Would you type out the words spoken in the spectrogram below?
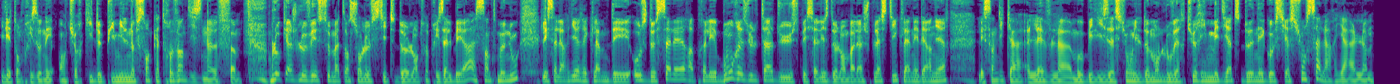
Il est emprisonné en Turquie depuis 1999. Blocage levé ce matin sur le site de l'entreprise Albea à Sainte-Menou. Les salariés réclament des hausses de salaire après les bons résultats du spécialiste de l'emballage plastique l'année dernière. Les syndicats lèvent la mobilisation. Ils demandent l'ouverture immédiate de négociations salariales.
